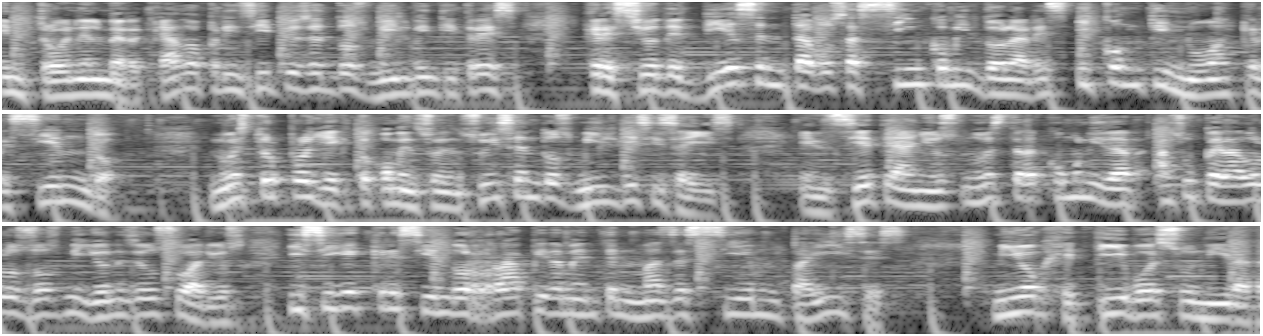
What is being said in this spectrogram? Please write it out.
Entró en el mercado a principios del 2023, creció de 10 centavos a 5 mil dólares y continúa creciendo. Nuestro proyecto comenzó en Suiza en 2016. En 7 años, nuestra comunidad ha superado los 2 millones de usuarios y sigue creciendo rápidamente en más de 100 países. Mi objetivo es unir a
